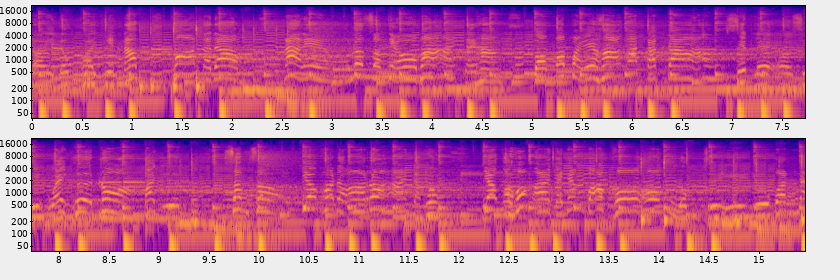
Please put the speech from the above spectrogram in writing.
จอยจลงคอยกินน้ำพอตะดาวหน้าเร็วรถสองเที่ยวมาใจห่างต้องมาไปหางานตัดดาวเสร็จแล้วสิไว้คืนนองมายืนซ้ำซ้ำเกี่ยวขอดอร้องไห้กันทงเกี่ยวก็ห้องไอ้ายกันยังบอกโคงลงจีอยู่บนไหน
